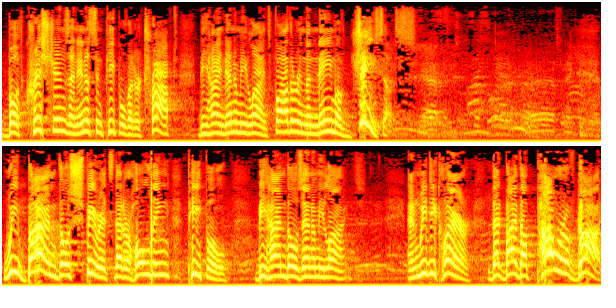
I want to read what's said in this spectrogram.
both Christians and innocent people that are trapped behind enemy lines. Father, in the name of Jesus, we bind those spirits that are holding people behind those enemy lines. And we declare that by the power of God,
